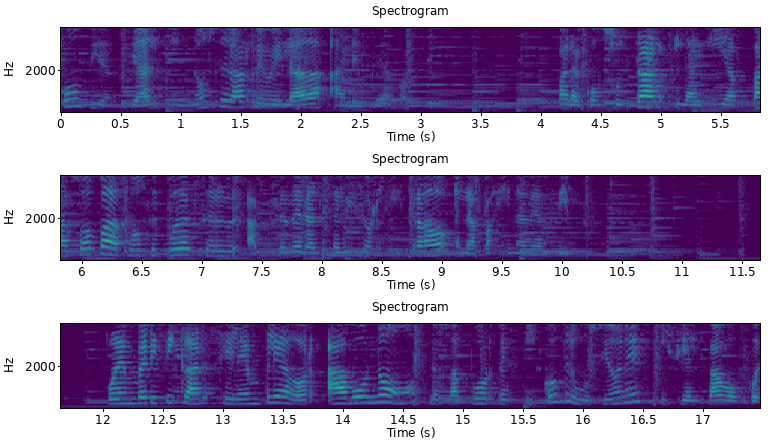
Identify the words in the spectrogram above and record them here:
confidencial y no será revelada al empleador. Para consultar la guía paso a paso se puede acceder, al servicio registrado en la página de AFIP. Pueden verificar si el empleador abonó los aportes y contribuciones y si el pago fue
